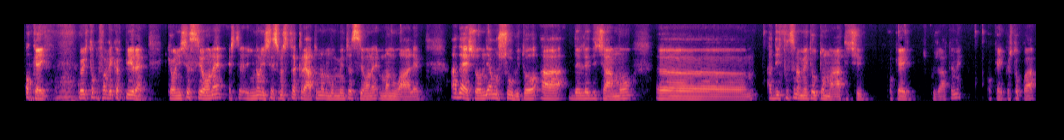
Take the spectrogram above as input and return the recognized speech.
Ok, questo per farvi capire che ogni sezione, in ogni sezione è stata creata una movimentazione manuale. Adesso andiamo subito a delle, diciamo, eh, a dei funzionamenti automatici. Ok, scusatemi. Ok, questo qua.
